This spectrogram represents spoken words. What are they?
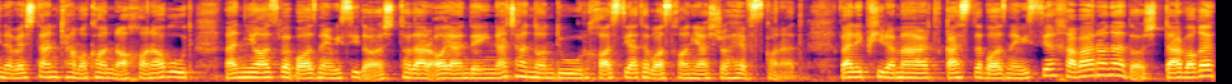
نوشتن کماکان ناخوانا بود و نیاز به بازنویسی داشت تا در آینده ای نه چندان دور خاصیت بازخانیش را حفظ کند. ولی پیرمرد قصد بازنویسی خبر را نداشت. در واقع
